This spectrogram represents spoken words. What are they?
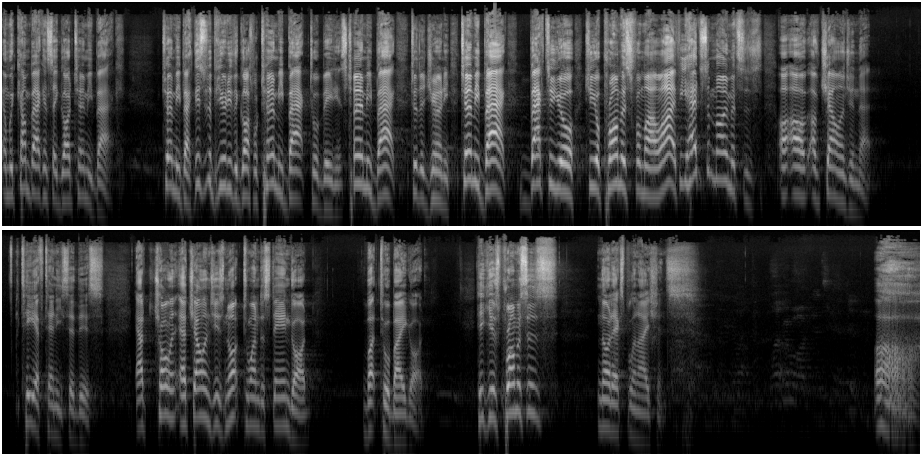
and we come back and say, God, turn me back. Turn me back. This is the beauty of the gospel. Turn me back to obedience. Turn me back to the journey. Turn me back, back to your, to your promise for my life. He had some moments of, of challenge in that. T.F. Tenney said this our challenge, our challenge is not to understand God, but to obey God. He gives promises, not explanations. Oh,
